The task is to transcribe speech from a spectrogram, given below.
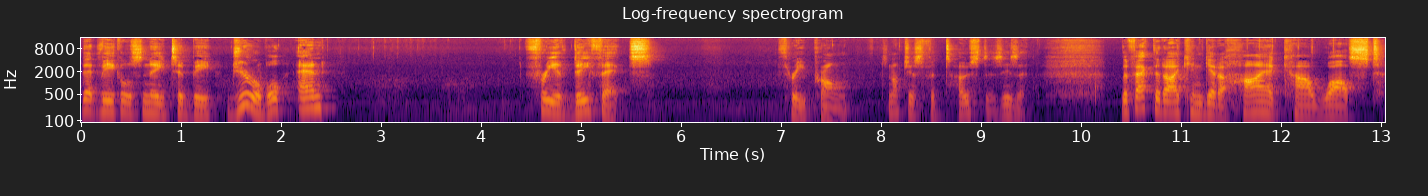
that vehicles need to be durable and free of defects three prong. It's not just for toasters, is it? The fact that I can get a hire car whilst,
